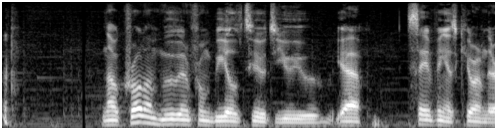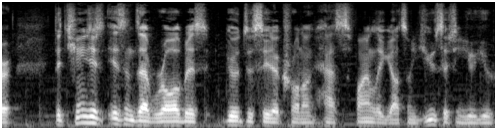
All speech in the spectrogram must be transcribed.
now, Crawdaunt moving from BL2 to UU. Yeah, same thing as Kyurem there. The changes isn't that raw, but it's good to see that Crawdaunt has finally got some usage in UU.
